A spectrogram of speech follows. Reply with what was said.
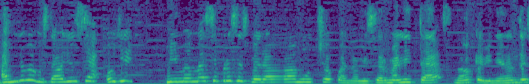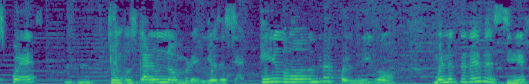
A mí no me gustaba. Yo decía, oye, mi mamá siempre se esperaba mucho cuando mis hermanitas, ¿no? Que vinieron después, en buscar un nombre. Yo decía, ¿qué onda conmigo? Bueno, te debo decir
